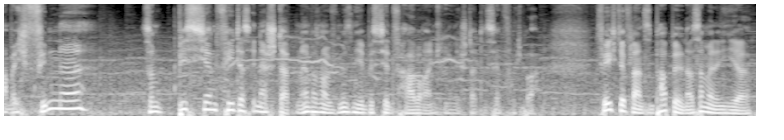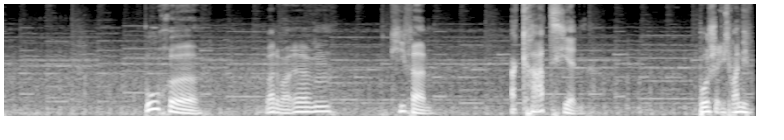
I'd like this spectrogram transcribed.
Aber ich finde, so ein bisschen fehlt das in der Stadt, ne? Pass mal, wir müssen hier ein bisschen Farbe reinkriegen in der Stadt. Das ist ja furchtbar. Fichtepflanzen, Pappeln, was haben wir denn hier? Buche, Warte mal, ähm. Kiefern. Akazien. Busche. Ich meine, die,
